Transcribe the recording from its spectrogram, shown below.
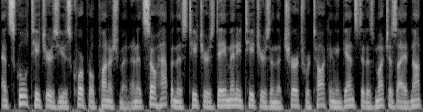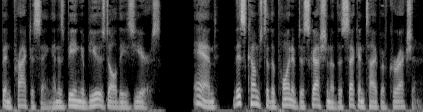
At school teachers use corporal punishment and it so happened this teacher's day many teachers in the church were talking against it as much as I had not been practicing and is being abused all these years. And, this comes to the point of discussion of the second type of correction.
